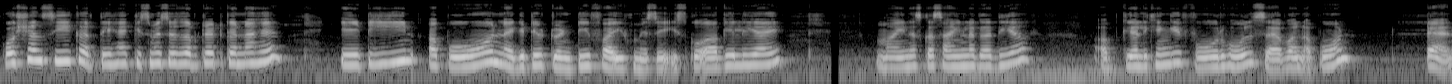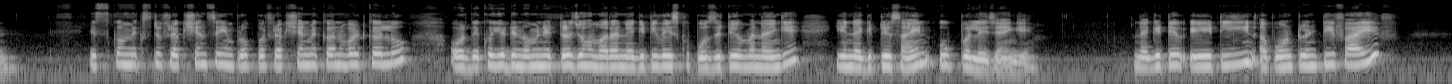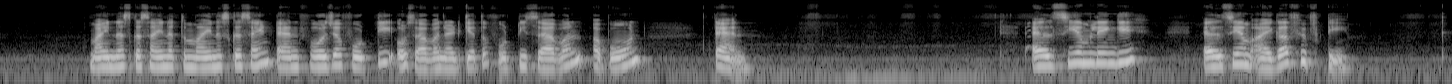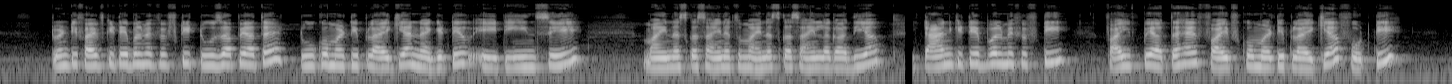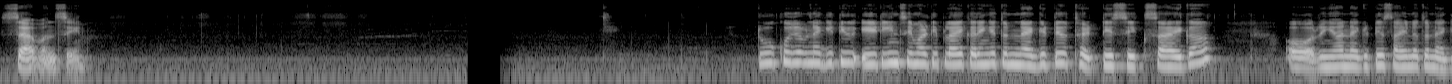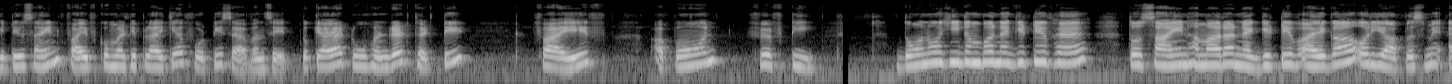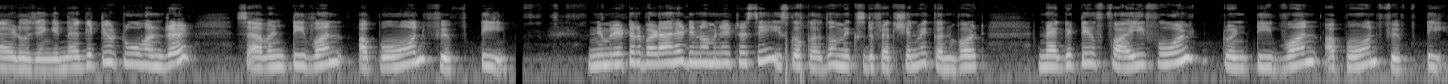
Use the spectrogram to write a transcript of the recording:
Question C करते हैं किसमें से सब्ट्रैक्ट करना है? Eighteen upon negative twenty five में से इसको आगे ले आए। माइनस का साइन लगा दिया। अब क्या लिखेंगे? Four whole seven upon ten. इसको मिक्सड फ्रैक्शन से इम्प्रॉपर फ्रैक्शन में कन्वर्ट कर लो। और देखो, ये डिनोमिनेटर जो हमारा नेगेटिव है, इसको पॉजिटिव बनाएँगे। ये नेगेटिव साइन ऊपर ले जाएँगे। Negative eighteen upon twenty five. Minus का साइन है तो माइनस का साइन टेन फोर जा फोर्टी और सेवन ऐड किया तो forty seven upon ten LCM लेंगे एलसीएम आएगा फिफ्टी ट्वेंटी फाइव की टेबल में फिफ्टी टू ज़ा पे आता है टू को मल्टीप्लाई किया नेगेटिव एटीन से माइनस का साइन है तो माइनस का साइन लगा दिया। टेन की टेबल में फिफ्टी फाइव पे आता है फाइव को मल्टीप्लाई किया फोर्टी सेवन से। टू को जब नेगेटिव एटीन से मल्टीप्लाई करेंगे तो नेगेटिव थर्टी सिक्स आएगा। और यहाँ नेगेटिव साइन है तो नेगेटिव साइन फाइव को मल्टीप्लाई किया फोर्टी सेवन से। तो क्या आया? Two hundred thirty five upon fifty दोनों ही नंबर नेगेटिव है तो साइन हमारा नेगेटिव आएगा और ये आपस में ऐड हो जाएँगे। Negative two hundred seventy one upon fifty numerator बड़ा है डिनोमिनेटर से इसको कर दो मिक्सड फ्रैक्शन में convert negative five fold twenty one upon fifty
